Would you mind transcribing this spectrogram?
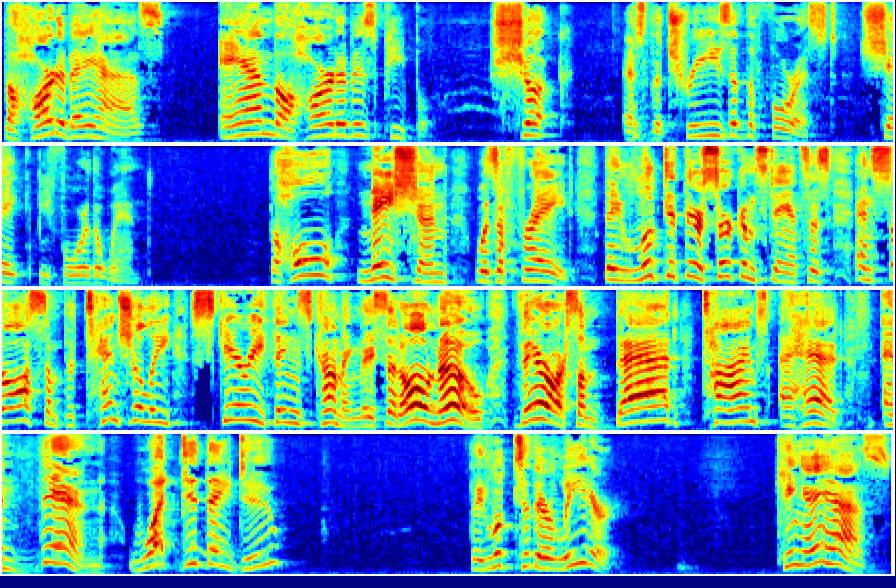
the heart of Ahaz and the heart of his people shook as the trees of the forest shake before the wind. The whole nation was afraid. They looked at their circumstances and saw some potentially scary things coming. They said, Oh no, there are some bad times ahead. And then what did they do? They looked to their leader, King Ahaz.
